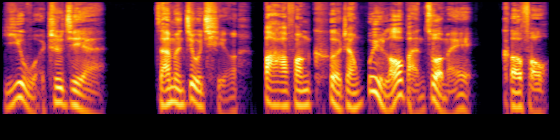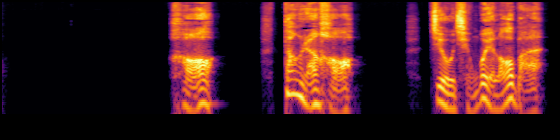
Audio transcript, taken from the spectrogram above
以我之见，咱们就请八方客栈魏老板做媒，可否？”好，当然好。就请魏老板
